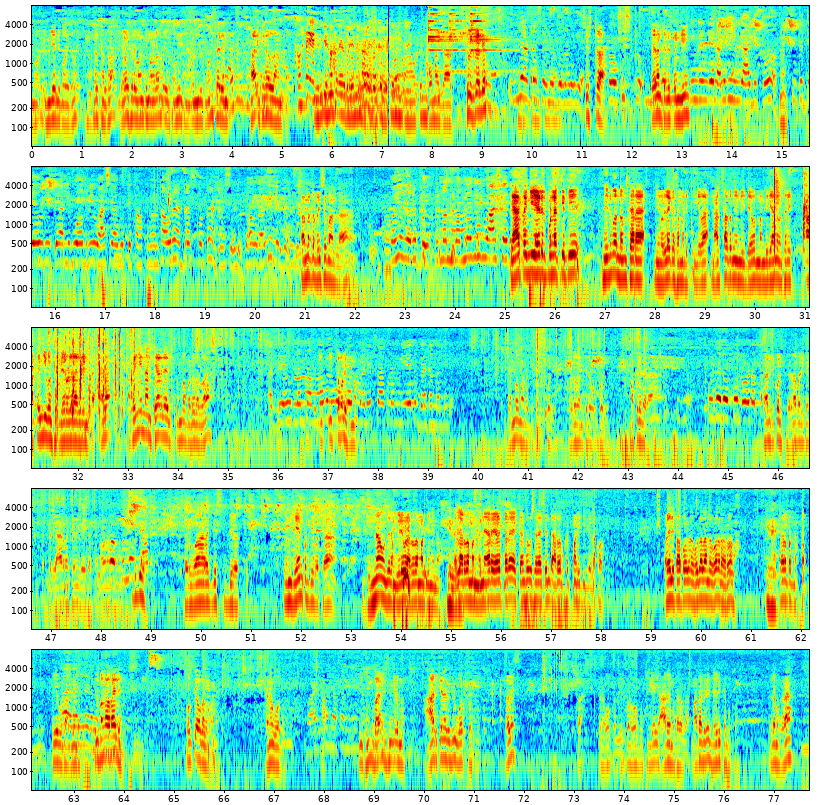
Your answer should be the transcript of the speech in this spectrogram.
No- ಹಿಂಗೆ ಎಲ್ಲಿ ಎರಡು ದೇವಸ್ಥಾನ ಏಳು ಸರಿ ವಾಂತಿ ಮಾಡಲ್ಲ ಅಂತ ಇವತ್ತು ಒಂದು ಒಂದು ಒಂದು ಸರಿ ಅಂತ. ಗಾಳಿ ಕಿರಲ್ಲ ಅಂತ. ಇದಕ್ಕೆ ಇನ್ನೊಂದ್ಸರಿ ಹೇಳ್ಬಿಡಿ ಏನೇನು ಮೈ ಗಾಡ್ ಸೊ ಇದರಲ್ಲಿ? ಇಲ್ಲೇ ಅಡ್ರೆಸ್ ಹೇಳಿದ್ದು ನನಗೆ. ಸಿಸ್ಟ್ರಾ ಸಿಸ್ಟ್ರು ಏನಂತ ಹೇಳಿ ತಂಗಿ? ಹಿಂಗೆ ಹಿಂಗೆ ನನಗೆ ಹಿಂಗೆ ಆಗಿತ್ತು. ಇಂಥ ದೇವ್ರೀತೆ ಅಲ್ಲಿಗೆ ಹೋಗ್ರಿ ವಾಸಿ ಆಗುತ್ತೆ ಪಾಪ ಅಂತ ಅವರೇ ಅಡ್ರೆಸ್ ಕೊಟ್ಟು ಅಡ್ರೆಸ್ ಹೇಳಿದ್ದು. ಹಂಗಾಗಿ ಇಲ್ಲಿಗೆ ಬಂದ್ವಿ ಸಮೇತ ಬಯಸಿ ಬಂದ್ಲ? ಬೈಯೋದಾರೆ ಬೈದ್ರು ನನ್ನ ಮೊಮ್ಮಗನಿಗೆ ವಾಸಿ ಯಾ ತಂಗಿ ಹೇಳಿದ ಪುಣ್ಯತ್ಕೈತಿ ನಿನಗೊಂದು ನಮಸ್ಕಾರ. ನೀನು ಒಳ್ಳೆ ಕೆಲಸ ಮಾಡಿ ತಂಗಿವ ನರ್ಸಾದ್ರೂ ನೀನು ಈ ದೇವ್ರು ನಂಬಿದ್ಯಾ ಅಂದ್ರೆ ಒಂದ್ಸರಿ ಆ ತಂಗಿ ಒಂದ್ಸರಿ ದೇವ್ರು ಒಳ್ಳೇದಾಗಲಿ ಅಂತ. ಅಲ್ಲ? ಆ ತಂಗಿ ನಾನು ಕೇಳಿದೆ ತುಂಬ ಬಡವರಲ್ವಾ ಇದು ತಗೊಳ್ಳಿ ಅಮ್ಮ. ಜಂಬ ಮಾಡೋದಕ್ಕೆ ಹುಡ್ಕೊಳ್ಳಿ ಬಡವರು ಅಂತೀರ ಉಟ್ಕೊಳ್ಳಿ ಮಕ್ಕಳಿದಾರಾ ಗಾಡಿ ಎಲ್ಲ ಬರೀ ಬೇಕಷ್ಟ. ಬರೀ ಯಾರ ಕೇಳಿ ಬೇಕಷ್ಟ. ಕಷ್ಟ ನೋಡೋಣ. ಸರ್ವಾರೋಗ್ಯ ಸಿದ್ಧಿರಸ್ತು. ನಿಮ್ಗೆ ಏನು ಕೊಡ್ತೀವಿ ಗೊತ್ತಾ? ದಿನ ಒಂದು ವಿಡಿಯೋ ಅರ್ಧ ಮಾಡ್ತೀನಿ ನೀನು. ಎಲ್ಲ ಅರ್ಧ ಮಾಡಿ ನನ್ನ ಯಾರು ಹೇಳ್ತಾರೆ ಕ್ಯಾನ್ಸರ್ ಸರಿ ಆಯ್ತು ಅಂತ ಅರ್ಧ ಕಟ್ ಮಾಡಿಕ್ಕಿದ್ಯಲ್ಲ ಹೊಳೆಯಲ್ಲಿ ಪಾಪ ಒಳ ಓದಲ್ಲ ಅಂದ್ರೆ ಹೋದ್ರ ಅವರು? ಇಲ್ಲಿ ಬಂಗಾರ ಬಾಯಿಲಿ ಹೋಗ್ತೀವಿ ಹೋಗಲ್ಲಮ್ಮ ಚೆನ್ನಾಗಿ ಓದು. ನೀವು ತುಂಬ ಬಾಯಿ ಸಿಂಗಿರಮ್ಮ ಹಾಡ್ಕೆನಾದ್ರು ಓಟ್ ಕೊಡ್ಬೇಕು ರಮೇಶ್ ಚೆನ್ನಾಗಿ ಓದ್ಕೊಂಡು ಹಿಡ್ಕೊಂಡು ಹೋಗ್ಬಿಟ್ಟು ಯಾರೇ ಮಾತಾಡಲ್ಲ. ಮಾತಾಡಿದ್ರೆ ದೇವ್ರಿಗೆ ಕೈ ಮುಖ ಅಲ್ಲೇ ಮಗರ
